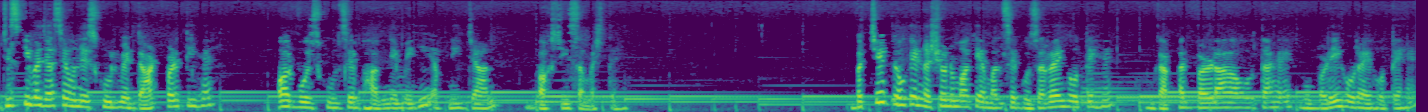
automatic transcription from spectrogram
جس کی وجہ سے انہیں اسکول میں ڈانٹ پڑتی ہے اور وہ اسکول سے بھاگنے میں ہی اپنی جان بخشی سمجھتے ہیں۔ بچے کیونکہ نشو نما کے عمل سے گزر رہے ہوتے ہیں ان کا قد بڑھ رہا ہوتا ہے، وہ بڑے ہو رہے ہوتے ہیں،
